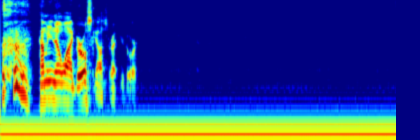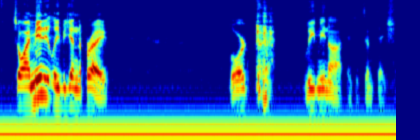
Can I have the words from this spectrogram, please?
How many know why Girl Scouts are at your door? So I immediately begin to pray, Lord, lead me not into temptation,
